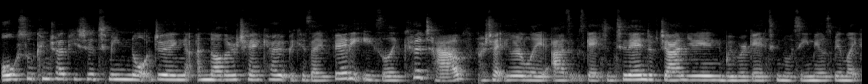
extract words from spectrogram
also contributed to me not doing another checkout because I very easily could have, particularly as it was getting to the end of January and we were getting those emails being like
